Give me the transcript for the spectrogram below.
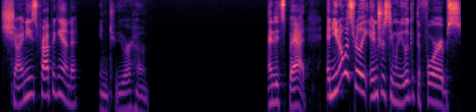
Chinese propaganda into your home. And it's bad. And you know what's really interesting when you look at the Forbes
